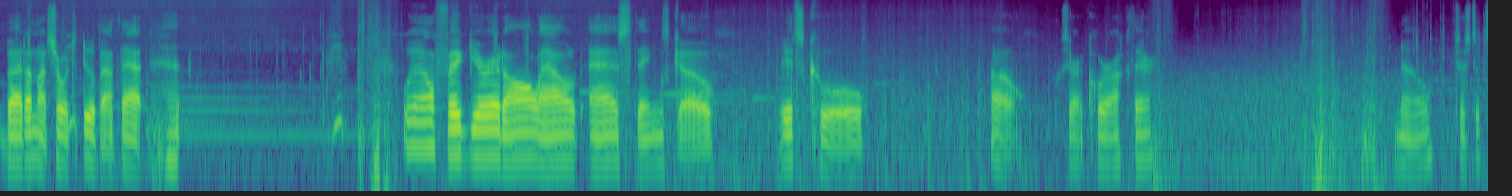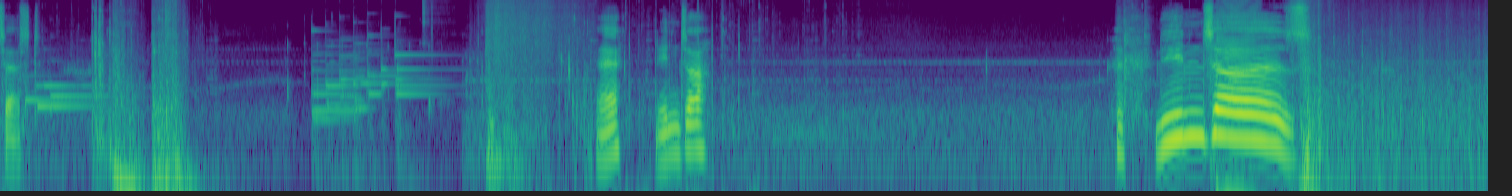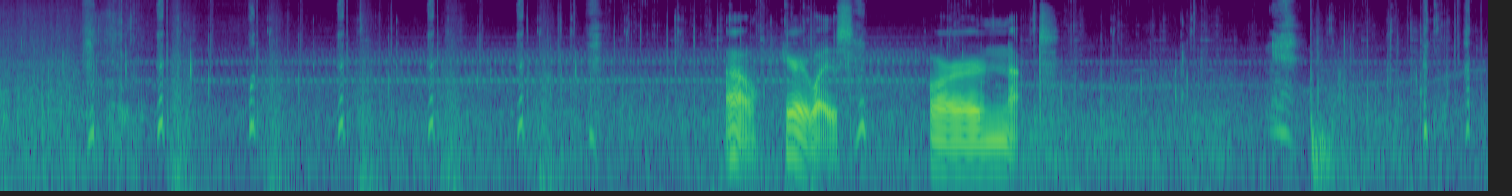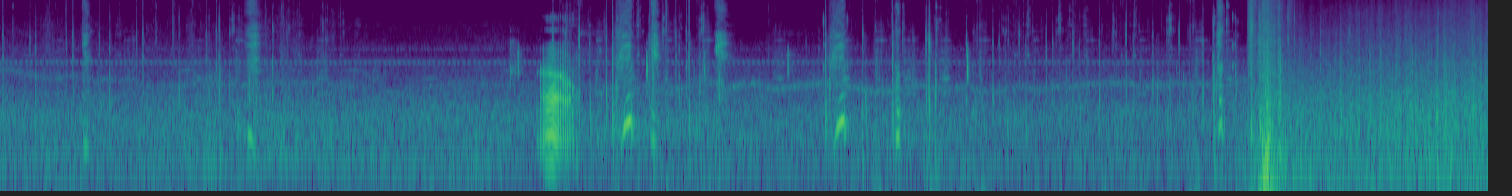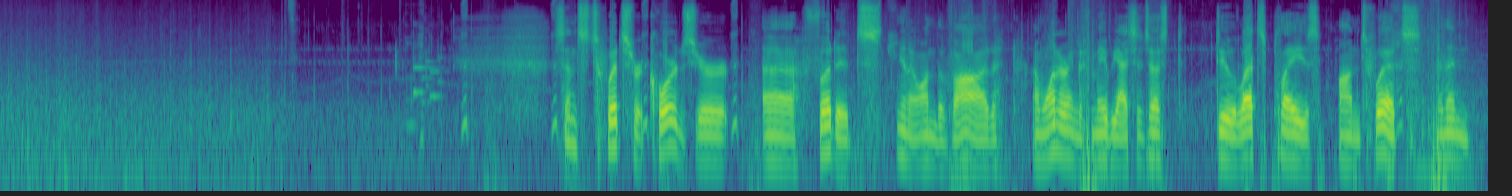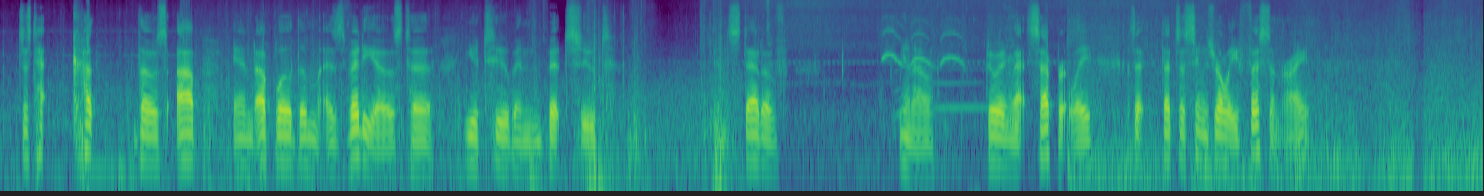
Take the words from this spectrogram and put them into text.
but I'm not sure what to do about that. we'll figure it all out as things go. It's cool. Oh, is there a Korok there? No, just a test. Eh? Ninja? Ninjas! Oh, here it was. Or not. Oh. Since Twitch records your uh, footage, you know, on the VOD, I'm wondering if maybe I should just do Let's Plays on Twitch and then just cut those up and upload them as videos to YouTube and BitChute instead of you know, doing that separately, because that, that just seems really efficient, right?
